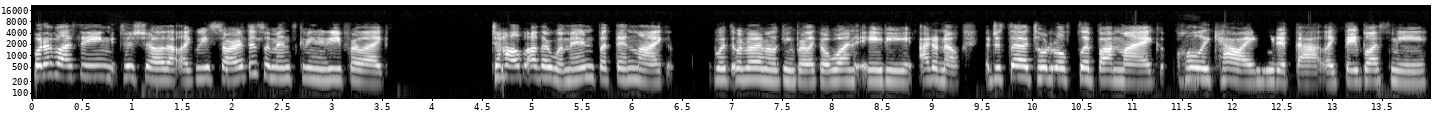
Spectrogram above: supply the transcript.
what a blessing to show that like we started this women's community for like to help other women, but then like what, what am I looking for? Like a 180, I don't know, just a total flip on like, holy cow, I needed that. Like they blessed me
